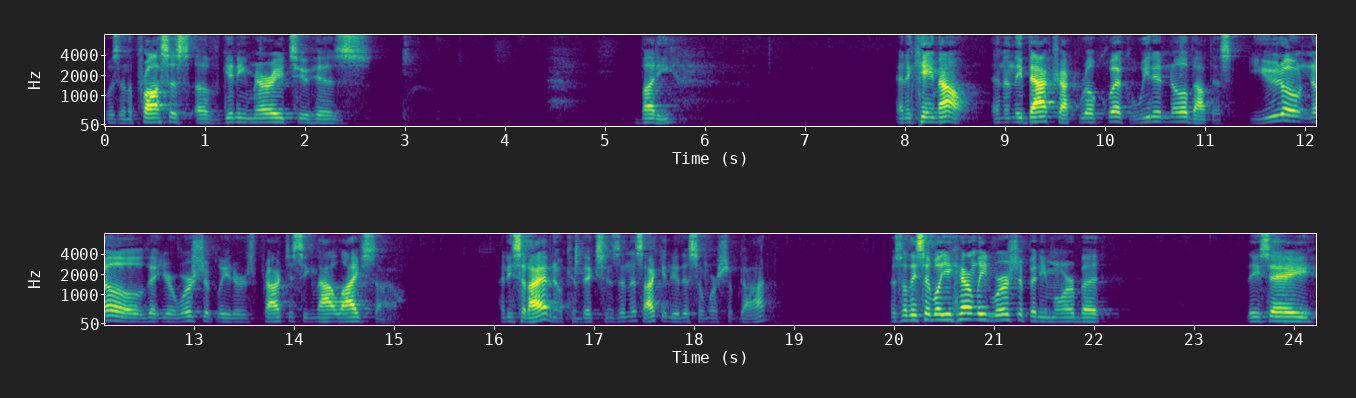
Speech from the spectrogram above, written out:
was in the process of getting married to his buddy. And it came out. And then they backtracked real quick. We didn't know about this. You don't know that your worship leader is practicing that lifestyle. And he said, I have no convictions in this. I can do this and worship God. And so they said, Well, you can't lead worship anymore, but they say,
